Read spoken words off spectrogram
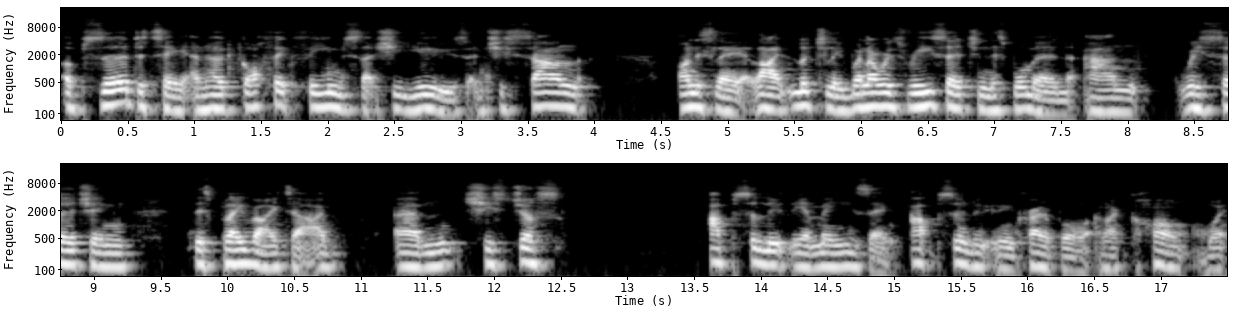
absurdity and her gothic themes that she used, and she sound honestly like literally when I was researching this woman and researching this playwright, I um she's just absolutely amazing, absolutely incredible, and I can't wait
